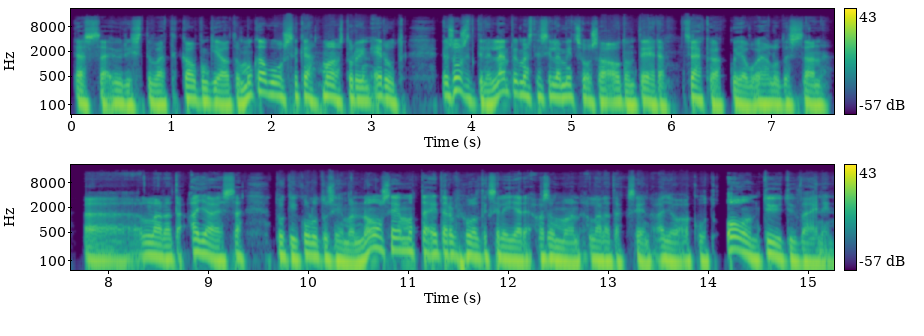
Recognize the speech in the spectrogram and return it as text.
Tässä yhdistyvät kaupunkiauton mukavuus sekä maasturin edut. Suosittelen lämpimästi, sillä Mitsu osaa auton tehdä. Sähköakkuja voi halutessaan ää, ladata ajaessa. Toki kulutus hieman nousee, mutta ei tarvitse huoltikselle jäädä asumaan ladatakseen ajoakut. Oon tyytyväinen.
